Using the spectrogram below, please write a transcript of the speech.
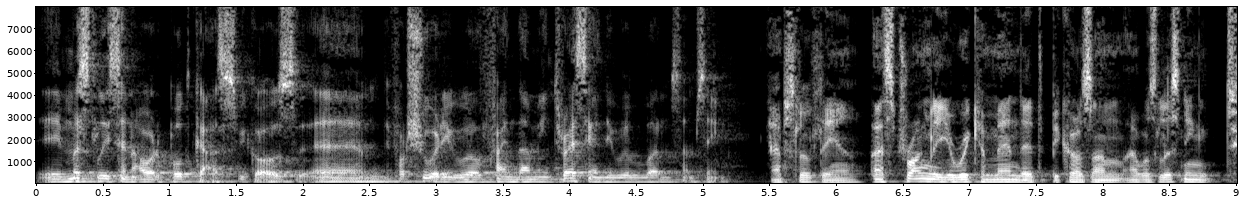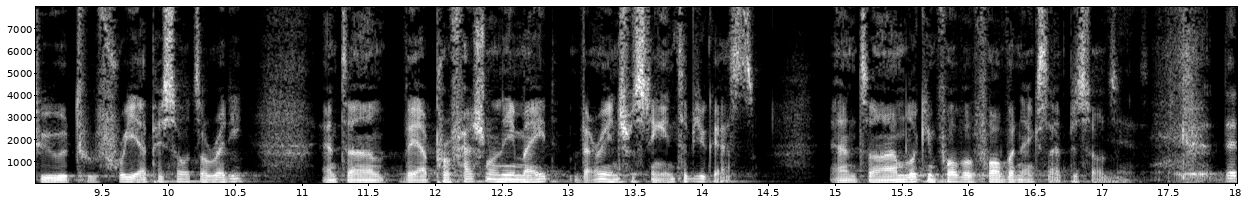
you must listen our podcasts because um, for sure you will find them interesting and you will learn something. Absolutely. Yeah. I strongly recommend it because um, I was listening to, to three episodes already and uh, they are professionally made, very interesting interview guests and uh, I'm looking forward for the next episodes. Yes. The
